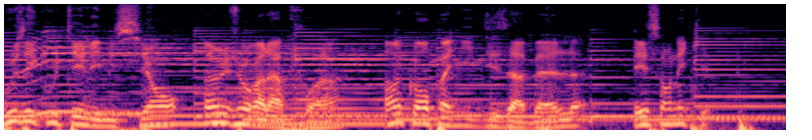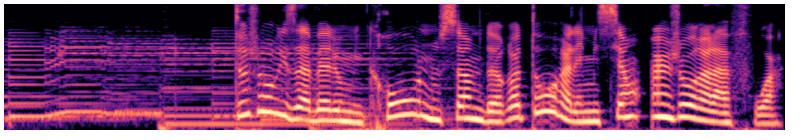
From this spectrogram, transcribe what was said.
Vous écoutez l'émission Un jour à la fois en compagnie d'Isabelle et son équipe. Toujours Isabelle au micro, nous sommes de retour à l'émission Un jour à la fois.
